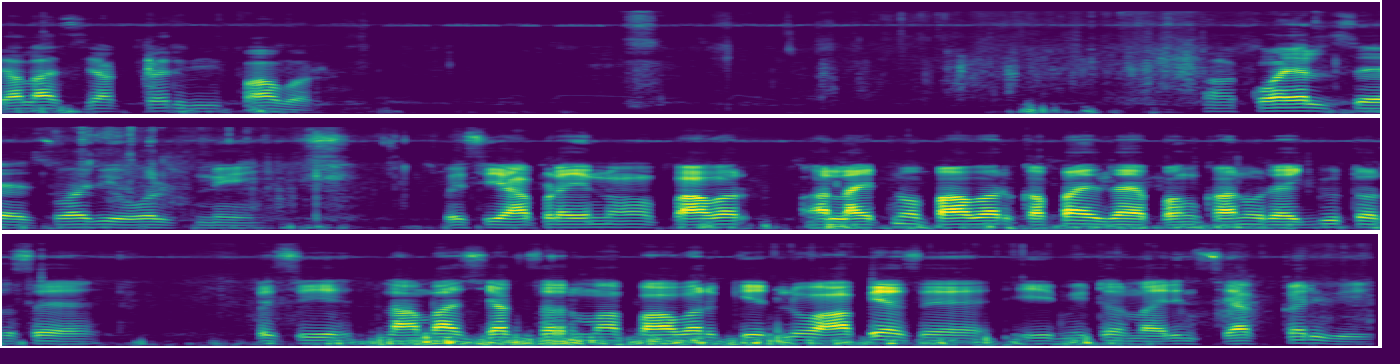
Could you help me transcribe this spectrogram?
પહેલાં ચેક કરવી પાવર આ કોયલ છે ચોવીસ વોલ્ટની. પછી આપણે એનો પાવર આ લાઇટનો પાવર કપાઈ જાય પંખાનું રેગ્યુલેટર છે. પછી લાંબા સેક્શનમાં પાવર કેટલો આપે છે એ મીટર મારીને ચેક કરવી.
